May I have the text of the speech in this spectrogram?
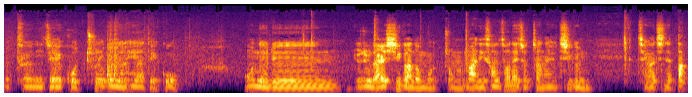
아무튼 이제 곧 출근을 해야 되고 오늘은 요즘 날씨가 너무 좀 많이 선선해졌잖아요. 지금 제가 진짜 딱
